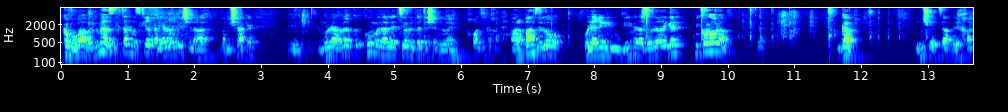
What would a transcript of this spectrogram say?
קבוע, אבל אני אומר, זה קצת מזכיר את העלייה לרגל של ה... במשנה, כן? אה, אמרו להיאמר, קומו ונעלה ציון לבית השם אלוהים, נכון? זה ככה. אבל הפעם זה לא עולי רגל יהודים, אלא זה עולי רגל מכל העולם. כן? אגב, למישהו יצא באחד,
